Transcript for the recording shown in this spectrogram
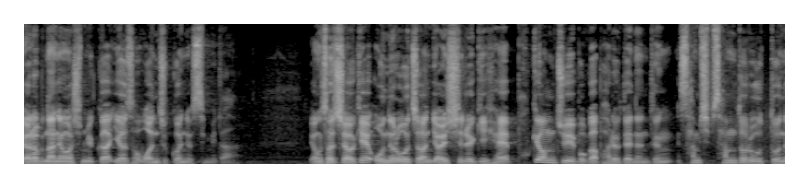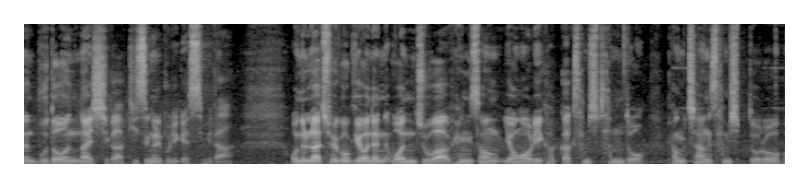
여러분 안녕하십니까? 이어서 원주권 뉴스입니다. 영서 지역에 오늘 오전 10시를 기해 폭염주의보가 발효되는 등 33도를 웃도는 무더운 날씨가 기승을 부리겠습니다. 오늘날 최고 기온은 원주와 횡성, 영월이 각각 33도, 평창 30도로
